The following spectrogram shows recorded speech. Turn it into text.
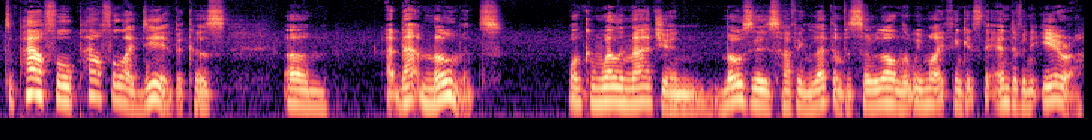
It's a powerful, powerful idea because um, at that moment, one can well imagine Moses having led them for so long that we might think it's the end of an era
